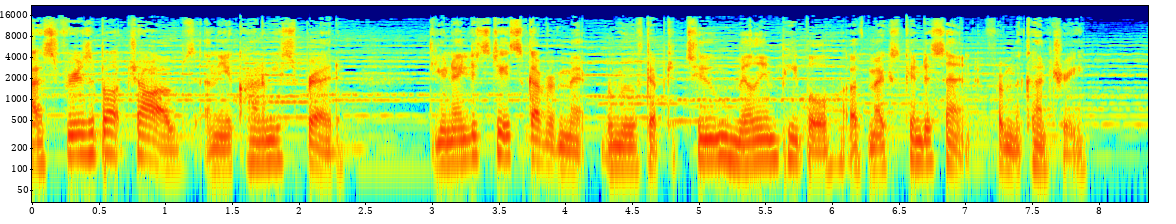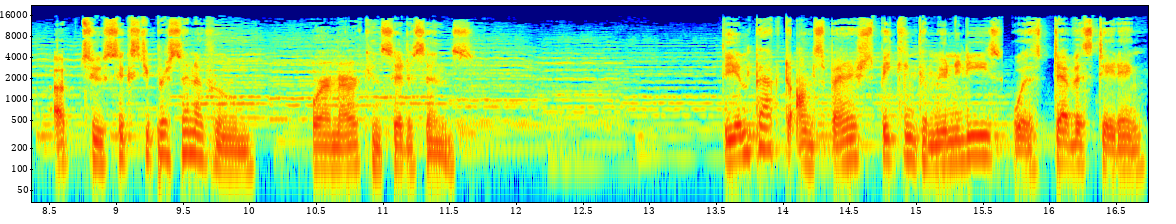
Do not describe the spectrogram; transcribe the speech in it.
As fears about jobs and the economy spread, the United States government removed up to 2 million people of Mexican descent from the country, up to 60% of whom were American citizens. The impact on Spanish-speaking communities was devastating.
